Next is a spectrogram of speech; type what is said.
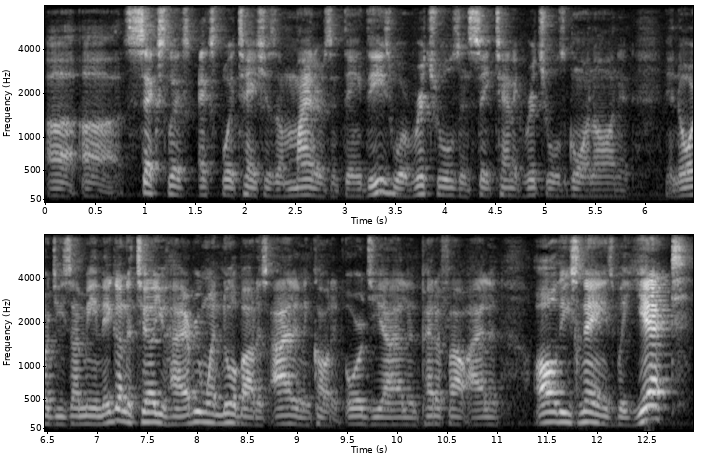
uh, uh, sexless exploitations of minors and things. These were rituals and satanic rituals going on and, and orgies. I mean, they're going to tell you how everyone knew about this island and called it Orgy Island, Pedophile Island, all these names. But yet,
